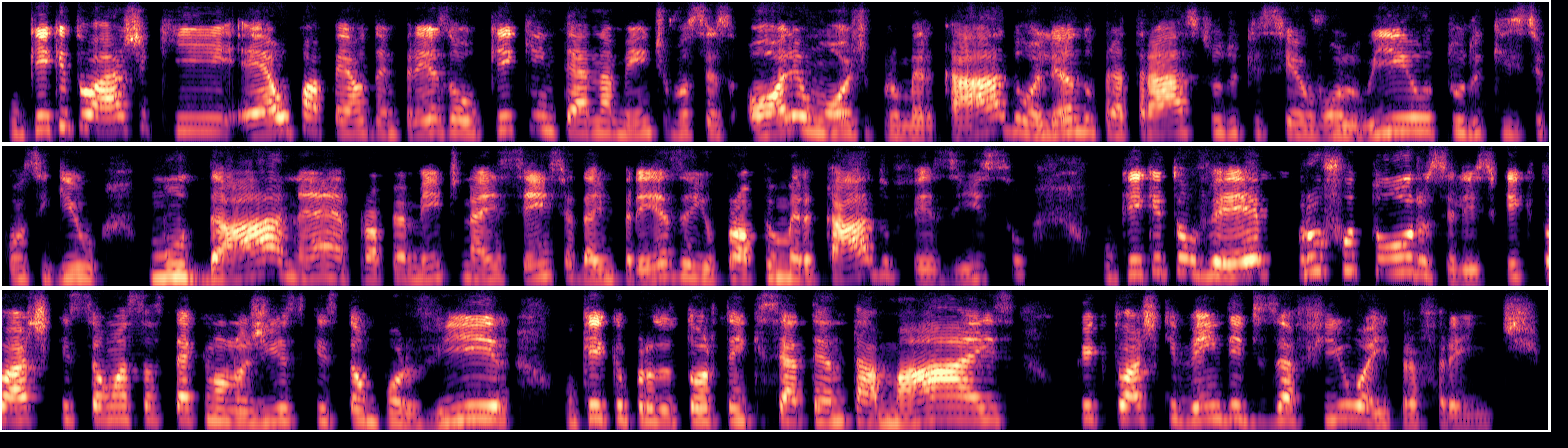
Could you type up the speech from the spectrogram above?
o que que tu acha que é o papel da empresa ou o que que internamente vocês olham hoje para o mercado, olhando para trás tudo que se evoluiu, tudo que se conseguiu mudar, né, propriamente na essência da empresa e o próprio mercado fez isso. O que que tu vê para o futuro, Celício? O que que tu acha que são essas tecnologias que estão por vir? O que que o produtor tem que se atentar mais? O que que tu acha que vem de desafio aí para frente?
